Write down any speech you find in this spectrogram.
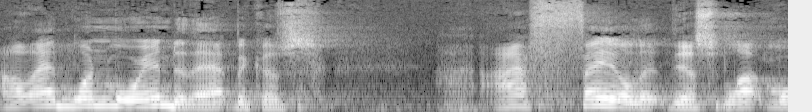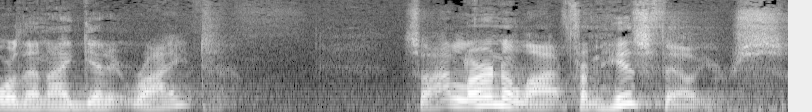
I'll add one more into that because I fail at this a lot more than I get it right. So I learn a lot from his failures.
